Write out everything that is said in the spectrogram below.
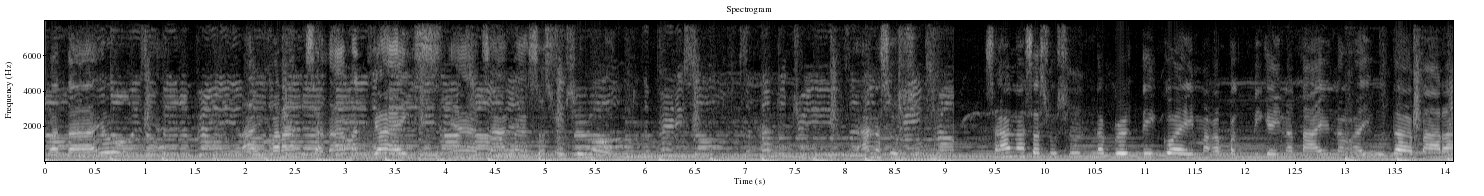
pa tayo. Maraming maraming salamat guys. Ayan, sana sa susunod. Sana susunod. Sana sa susunod na birthday ko ay makapagbigay na tayo ng ayuda para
